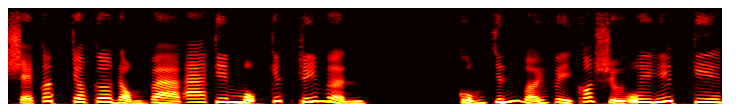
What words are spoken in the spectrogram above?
sẽ cấp cho cơ động và A Kim một kích trí mệnh. Cũng chính bởi vì có sự uy hiếp kia.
